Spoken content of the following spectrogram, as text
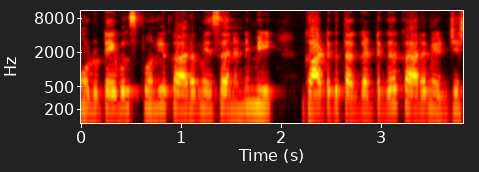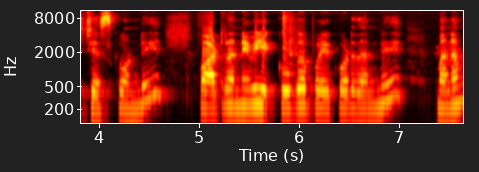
మూడు టేబుల్ స్పూన్లు కారం వేసానండి. మీ ఘాటుకు తగ్గట్టుగా కారం అడ్జస్ట్ చేసుకోండి. వాటర్ అనేవి ఎక్కువగా పోయకూడదండి. మనం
